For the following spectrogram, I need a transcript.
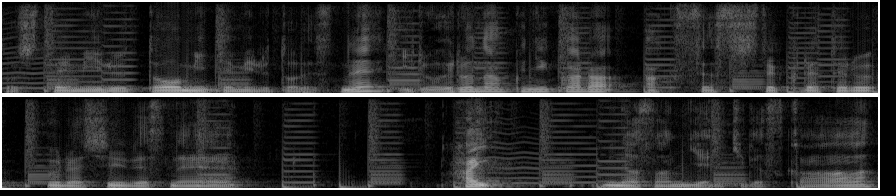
そして見ると見てみるとですねいろいろな国からアクセスしてくれてる。嬉しいですね。はい。皆さん元気ですか？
